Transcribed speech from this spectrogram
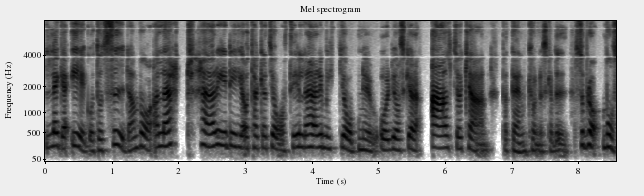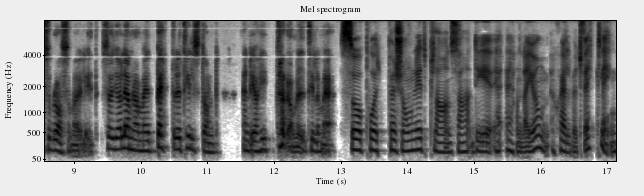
lägga egot åt sidan, vara alert. Här är det jag tackat ja till, det här är mitt jobb nu och jag ska göra allt jag kan för att den kunden ska bli så bra, må så bra som möjligt. Så jag lämnar dem i ett bättre tillstånd än det jag hittar dem i till och med. Så på ett personligt plan så det handlar ju om självutveckling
